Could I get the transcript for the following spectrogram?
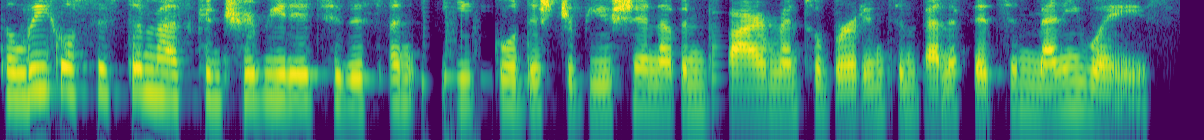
The legal system has contributed to this unequal distribution of environmental burdens and benefits in many ways,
